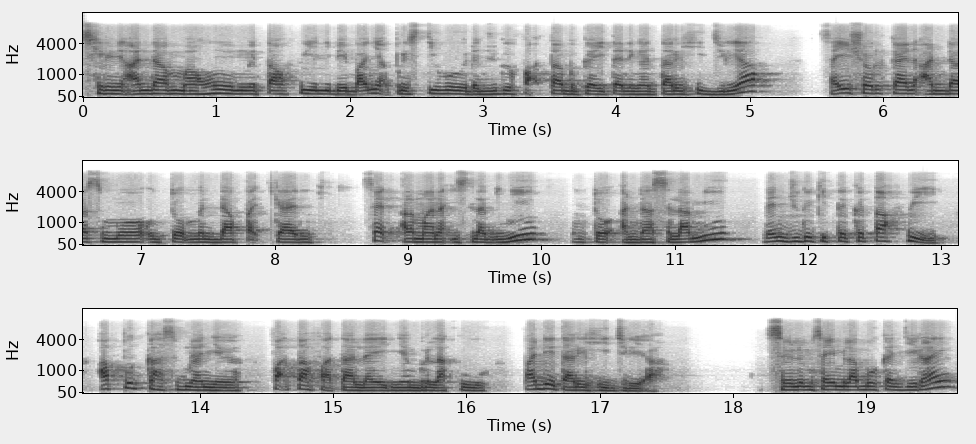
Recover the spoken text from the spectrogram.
Sekiranya anda mahu mengetahui lebih banyak peristiwa dan juga fakta berkaitan dengan tarikh Hijriah, saya syorkan anda semua untuk mendapatkan set Almanak Islam ini untuk anda selami dan juga kita ketahui apakah sebenarnya fakta-fakta lain yang berlaku pada tarikh Hijriah. Sebelum saya melabuhkan jirai,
